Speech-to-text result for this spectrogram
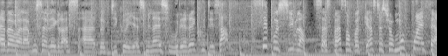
Eh ben voilà, vous savez grâce à Doc Dico et Yasmina. Et si vous voulez réécouter ça, c'est possible. Ça se passe en podcast sur move.fr.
